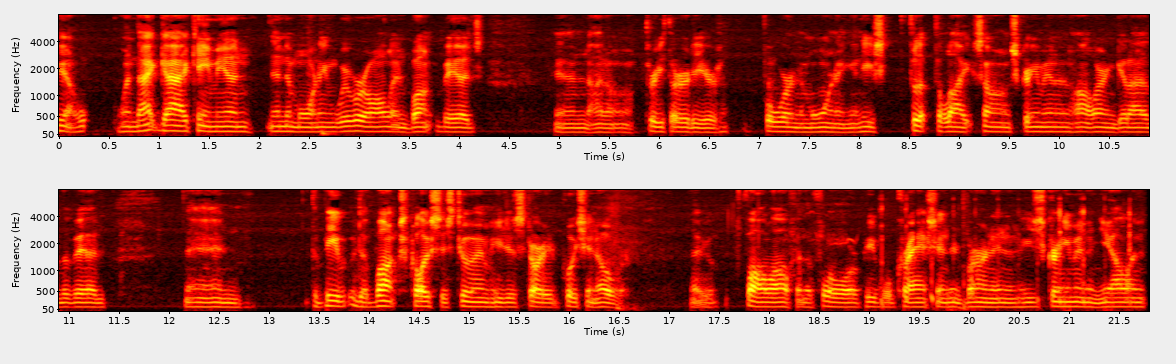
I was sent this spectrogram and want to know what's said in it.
you know, when that guy came in in the morning, we were all in bunk beds, and I don't know three thirty or four in the morning, and he flipped the lights on, screaming and hollering, "Get out of the bed!" And the people, the bunks closest to him, he just started pushing over. They fall off in the floor, people crashing and burning, and he's screaming and yelling.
